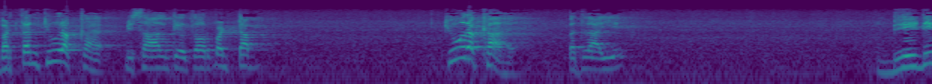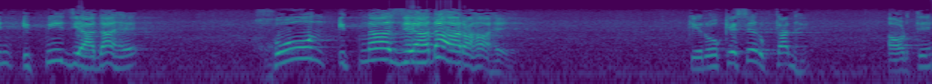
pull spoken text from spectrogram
برتن کیوں رکھا ہے؟ مثال کے طور پر ٹب۔ کیوں رکھا ہے؟ بتلائیے۔ بلیڈنگ اتنی زیادہ ہے، خون اتنا زیادہ آ رہا ہے کہ روکے سے رکتا نہیں۔ عورتیں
